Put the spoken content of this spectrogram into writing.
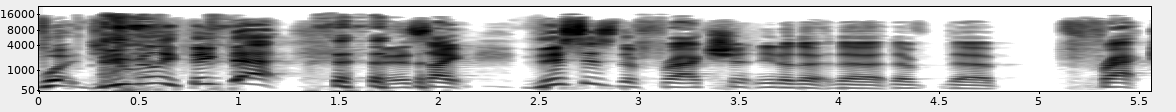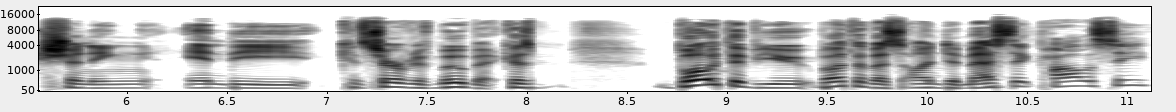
what do you really think that?" and it's like this is the fraction, you know, the the the the fractioning in the conservative movement cuz both of you, both of us on domestic policy,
